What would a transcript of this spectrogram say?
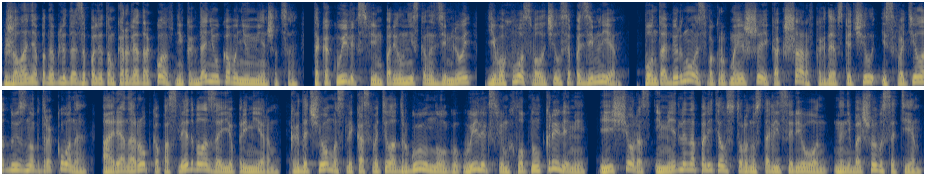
Желание понаблюдать за полетом короля драконов никогда ни у кого не уменьшится. Так как Уилликсфилм парил низко над землей, его хвост волочился по земле. Понта обернулась вокруг моей шеи, как шарф, когда я вскочил и схватил одну из ног дракона, а Ариана робко последовала за ее примером. Когда Чиома слегка схватила другую ногу, Уилликсфим хлопнул крыльями и еще раз и медленно полетел в сторону столицы Рион на небольшой высоте.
